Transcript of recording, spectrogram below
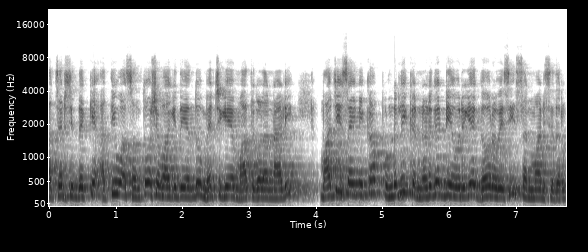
ಆಚರಿಸಿದ್ದಕ್ಕೆ ಅತೀವ ಸಂತೋಷವಾಗಿದೆ ಎಂದು ಮೆಚ್ಚುಗೆಯ ಮಾತುಗಳನ್ನಾಡಿ, ಮಾಜಿ ಸೈನಿಕ ಪುಂಡಲೀಕ್ ನಡಗಡ್ಡಿಯವರಿಗೆ ಗೌರವಿಸಿ ಸನ್ಮಾನಿಸಿದರು.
